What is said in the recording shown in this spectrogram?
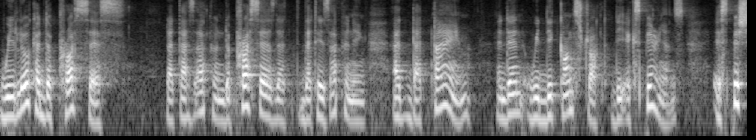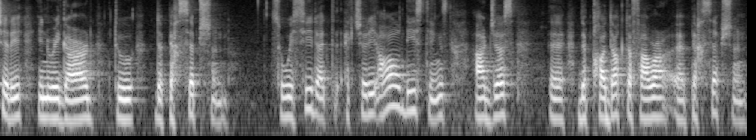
we look at the process that has happened, the process that, that is happening at that time, and then we deconstruct the experience especially in regard to the perception. So we see that actually all these things are just uh, the product of our uh, perception.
